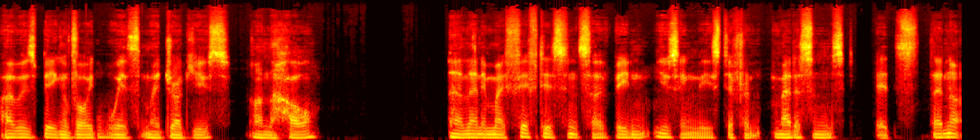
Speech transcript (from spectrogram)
I was being avoided with my drug use on the whole. And then in my 50s, since I've been using these different medicines, it's they're not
